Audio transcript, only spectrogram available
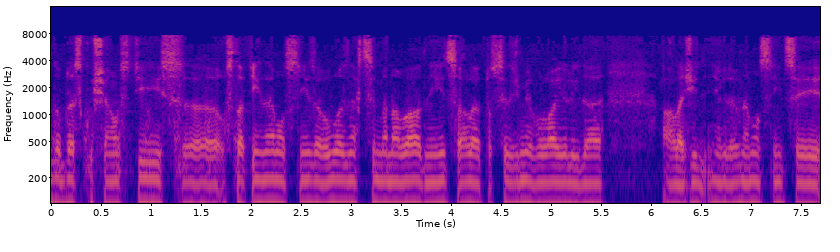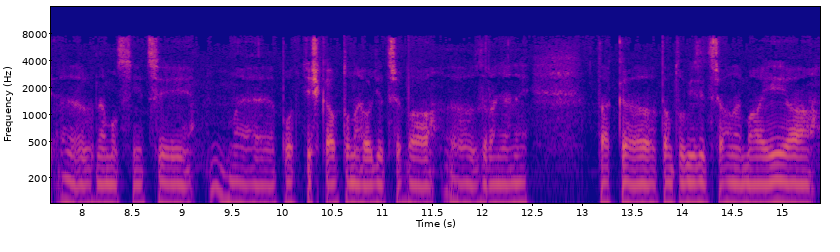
dobré zkušenosti z eh, ostatních nemocnic a vůbec nechci jmenovat nic, ale prostě když mi volají lidé a leží někde v nemocnici, v nemocnici po těžké autonehodě třeba zraněny, tak eh, tam tu vizi třeba nemají a,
